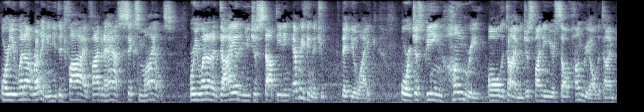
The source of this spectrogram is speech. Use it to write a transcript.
Or you went out running and you did five, five and a half, six miles. Or you went on a diet and you just stopped eating everything that you that you like or just being hungry all the time and just finding yourself hungry all the time,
